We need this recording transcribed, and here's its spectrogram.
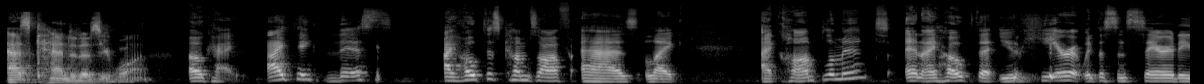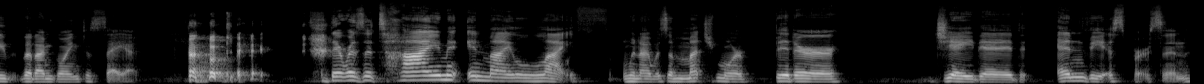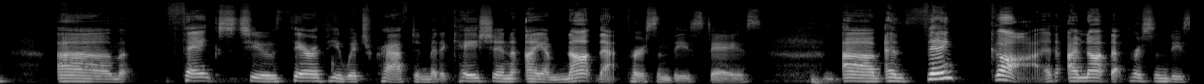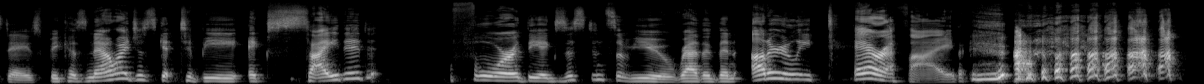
As candid as you want. Okay. I think this, I hope this comes off as like a compliment, and I hope that you hear it with the sincerity that I'm going to say it. okay. There was a time in my life when I was a much more bitter, jaded, envious person. Um, thanks to therapy, witchcraft, and medication, I am not that person these days. Mm-hmm. Um, and thank God I'm not that person these days because now I just get to be excited for the existence of you rather than utterly terrified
